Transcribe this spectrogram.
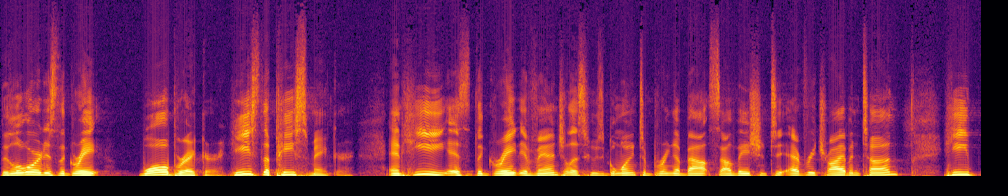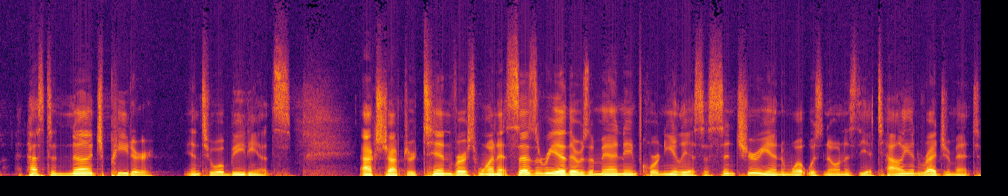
The Lord is the great wall breaker. He's the peacemaker. And he is the great evangelist who's going to bring about salvation to every tribe and tongue. He has to nudge Peter into obedience. Acts chapter 10, verse 1. At Caesarea, there was a man named Cornelius, a centurion in what was known as the Italian regiment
